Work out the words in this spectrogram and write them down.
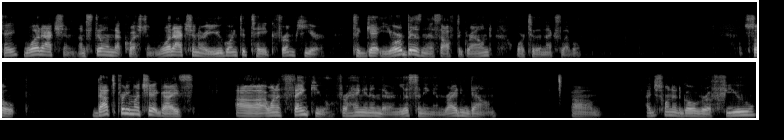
Okay, what action? I'm still on that question. What action are you going to take from here to get your business off the ground or to the next level? So that's pretty much it, guys. Uh, I want to thank you for hanging in there and listening and writing down. Um, I just wanted to go over a few,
